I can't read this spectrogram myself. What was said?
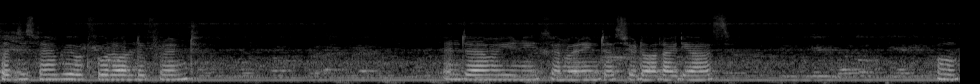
so this may be beautiful all different. And I'm unique and very interested all ideas. Hope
